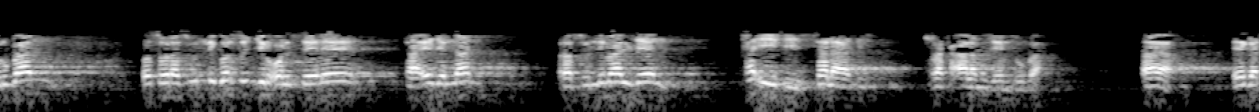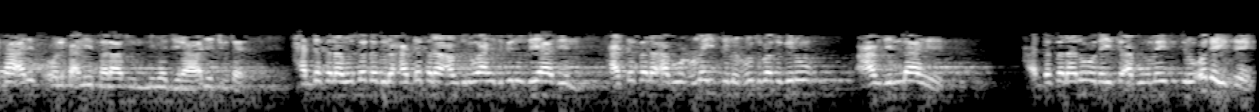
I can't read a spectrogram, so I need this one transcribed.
قربان osoo rasuulli gorsu jiru ol seenee taa'ee jennaan rasuulli maal jeen ka'iiti salaati ركعة لما جين دوبا. آية. إيقتا ألف والكأني صلاة لمجرى جيشوتين حدثنا مسدد حدثنا عبد الواحد بن زياد. حدثنا أبو عميس عتبة بن عبد الله. حدثنا نوديس أبو عميس بن أوديس.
